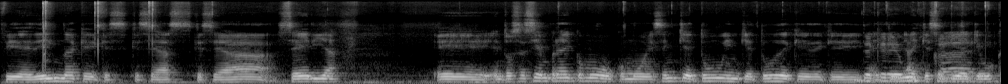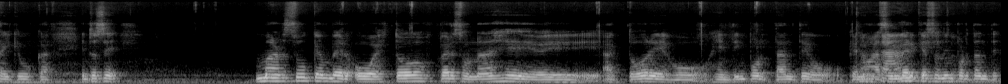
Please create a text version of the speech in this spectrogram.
fidedigna, que, que, que, sea, que sea seria. Eh, entonces siempre hay como, como esa inquietud, inquietud de que, de que, hay, que hay que seguir, hay que buscar, hay que buscar. Entonces, Mark Zuckerberg o estos personajes, eh, actores o gente importante o que nos hacen ver que son importantes,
